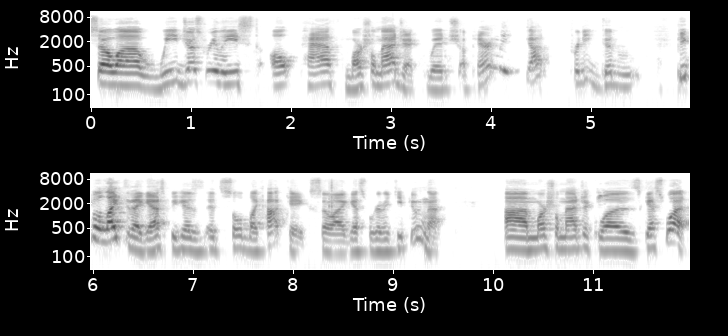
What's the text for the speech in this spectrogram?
so uh, we just released Alt Path Martial Magic, which apparently got pretty good. People liked it, I guess, because it sold like hotcakes. So I guess we're going to keep doing that. Um, martial Magic was, guess what?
